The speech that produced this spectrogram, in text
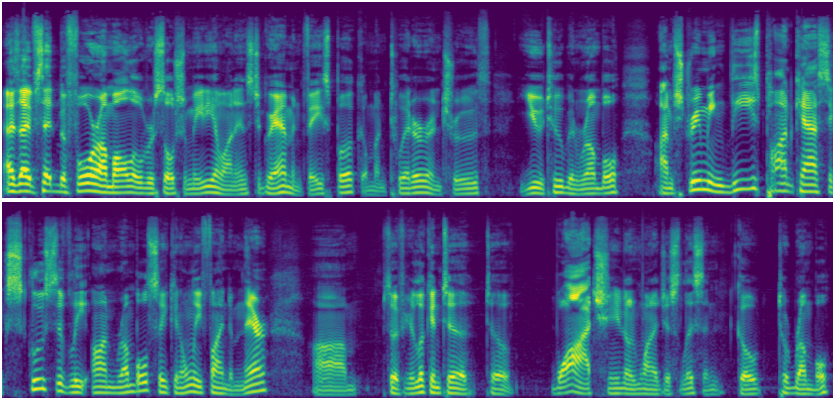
As I've said before, I'm all over social media. I'm on Instagram and Facebook. I'm on Twitter and Truth, YouTube and Rumble. I'm streaming these podcasts exclusively on Rumble, so you can only find them there. Um, so if you're looking to to watch, you don't want to just listen, go to Rumble.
